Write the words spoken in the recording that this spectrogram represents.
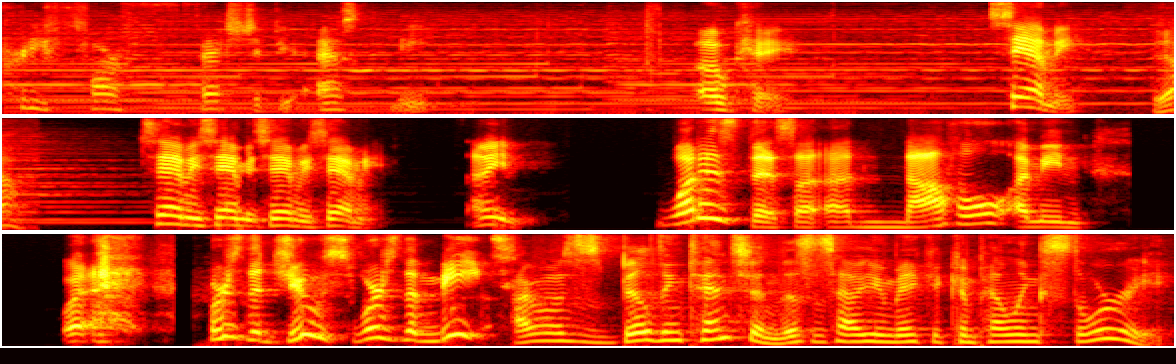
Pretty far fetched if you ask me. Okay. Sammy. Yeah. Sammy, Sammy, Sammy, Sammy. I mean, what is this? A, a novel? I mean, what, where's the juice? Where's the meat? I was building tension. This is how you make a compelling story.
